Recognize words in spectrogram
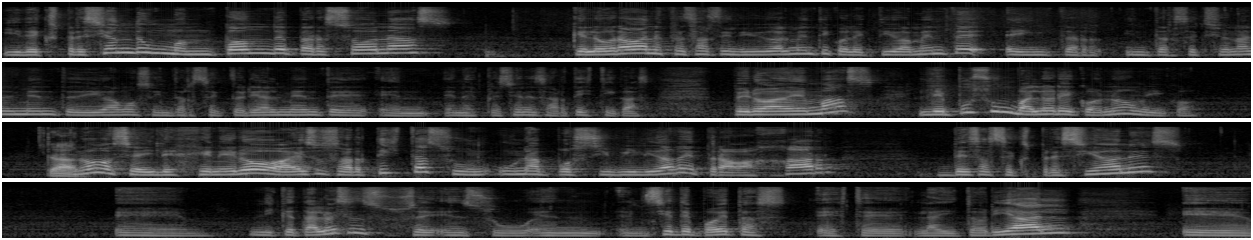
y de expresión de un montón de personas que lograban expresarse individualmente y colectivamente e inter- interseccionalmente, digamos, e intersectorialmente en, en expresiones artísticas. Pero además le puso un valor económico. Claro. ¿no? O sea, y le generó a esos artistas un- una posibilidad de trabajar de esas expresiones, eh, ni que tal vez en, su, en, su- en- en Siete Poetas, este, la editorial, eh,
